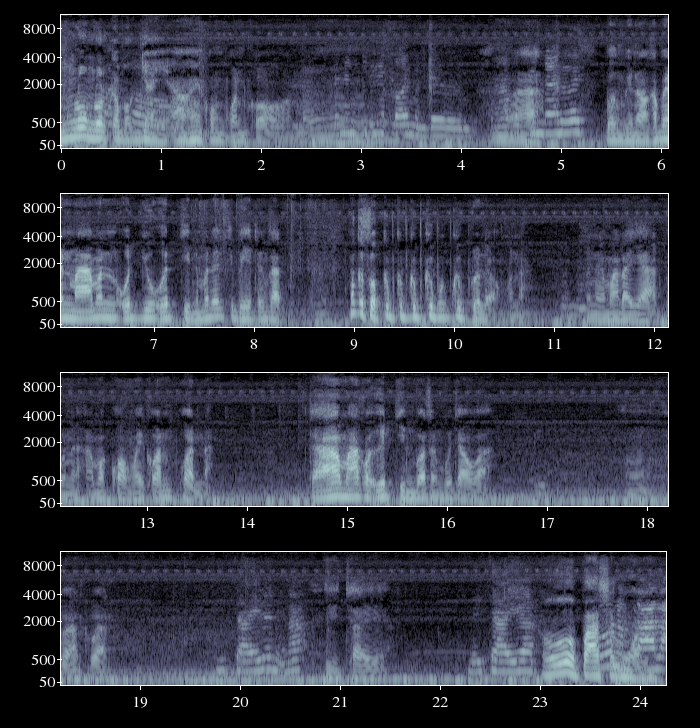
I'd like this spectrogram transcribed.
มึงลงรถกับบักใหญ่เอาให้ของขวัญก่อนเนอันนั้นกินเรียบร้อยเหมือนเดิมมาอ่ากินได้เลยเบิ่งพี่น้องครับเป็นหมามันอดอยู่อดกินมันได้สิเบตจังสัตว์มันก็สวบกึบกึบกึบกึบกึบกึบเลยแหล้วมันนะข้างในมาดายาดมันนะเอามากองไว้ก่อนควันนะก้าวหมาก็อึดกินบ่สันผู้เจ้าว่ะอืมหวานหวานดีใจเลยนี่นะดีใจดีใจอะโอ้ปลาสงวนน้ำตาไหล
